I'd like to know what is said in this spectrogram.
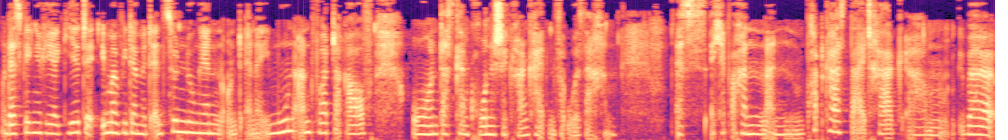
Und deswegen reagiert er immer wieder mit Entzündungen und einer Immunantwort darauf. Und das kann chronische Krankheiten verursachen es, ich habe auch einen, einen Podcast-Beitrag, ähm, über,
